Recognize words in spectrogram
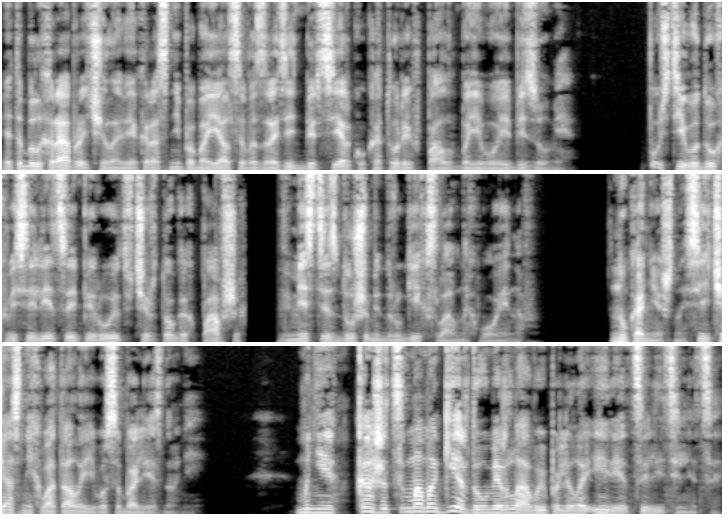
Это был храбрый человек, раз не побоялся возразить берсерку, который впал в боевое безумие. Пусть его дух веселится и пирует в чертогах павших, вместе с душами других славных воинов. Ну, конечно, сейчас не хватало его соболезнований. «Мне кажется, мама Герда умерла», — выпалила Ирия целительницы.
